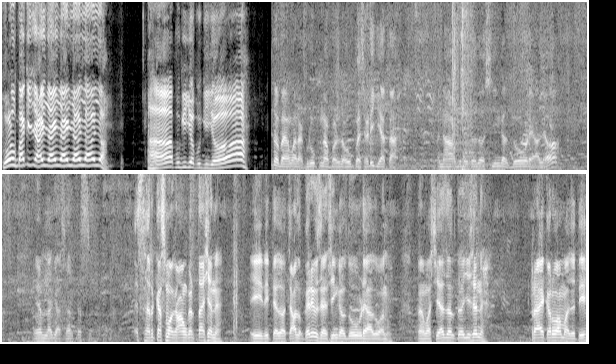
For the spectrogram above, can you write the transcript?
થોડુંક બાકી છે આવી જા આવી જા આવી જા આવી જા જા હા પૂગી ગયો પૂગી ગયો તો ભાઈ અમારા ગ્રુપના પણ ઉપર ચડી ગયા હતા અને આ બધું તો સિંગલ દોડે હાલે હો એમ લાગે આ સર્કસ સર્કસમાં કામ કરતા છે ને એ રીતે તો ચાલુ કર્યું છે સિંગલ દોડે હાલવાનું આમાં સેજલ તો હજી છે ને ટ્રાય કરવામાં જ હતી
